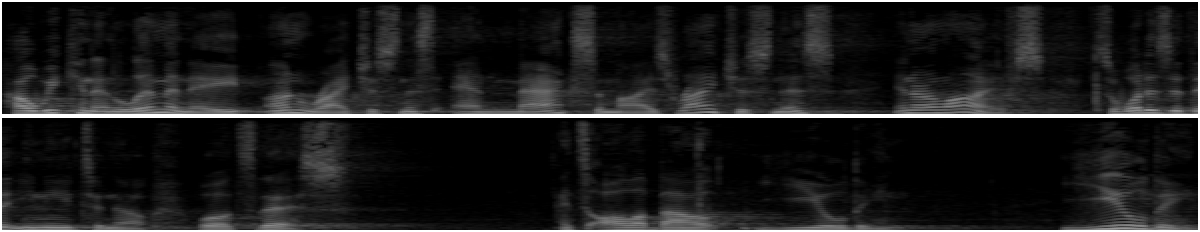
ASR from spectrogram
how we can eliminate unrighteousness and maximize righteousness in our lives. So, what is it that you need to know? Well, it's this it's all about yielding. Yielding.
